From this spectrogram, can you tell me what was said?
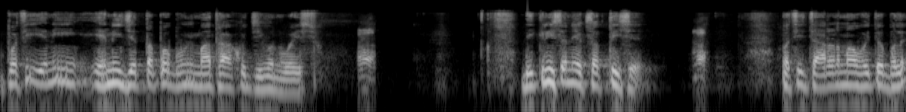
પછી એની એની જે તપભૂમિ માથે આખું જીવન હોય છે. દીકરી છે ને એક શક્તિ છે. પછી ચારણમાં હોય તો ભલે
